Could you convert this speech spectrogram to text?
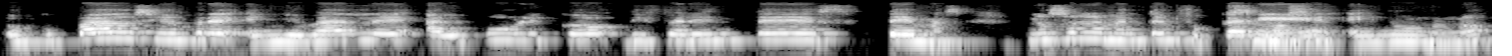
ocupados siempre en llevarle al público diferentes temas, no solamente enfocarnos en, uno, ¿no?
